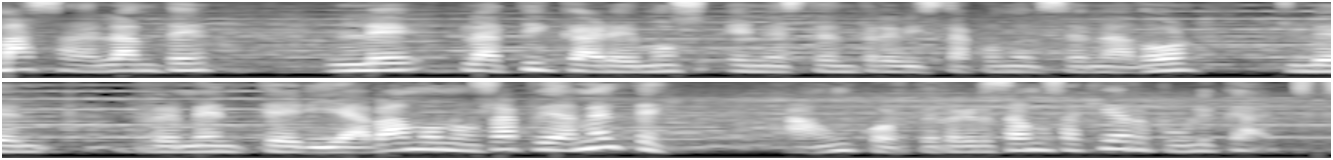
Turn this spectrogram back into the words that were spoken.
Más adelante le platicaremos en esta entrevista con el senador Julián Rementería. Vámonos rápidamente a un corte. Regresamos aquí a República H.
